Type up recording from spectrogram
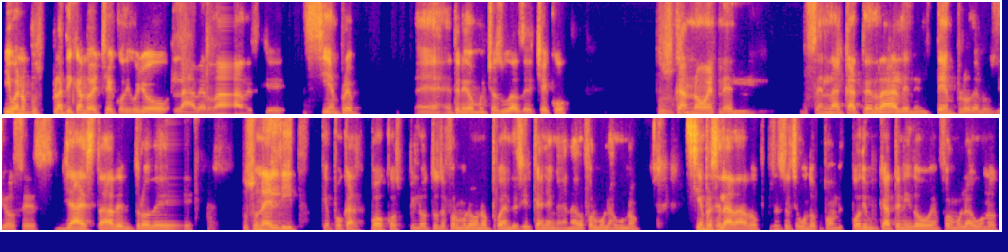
Y bueno, pues platicando de Checo, digo yo, la verdad es que siempre eh, he tenido muchas dudas de Checo. Pues ganó en el, pues en la catedral, en el templo de los dioses, ya está dentro de pues una elite que pocas, pocos pilotos de Fórmula 1 pueden decir que hayan ganado Fórmula 1. Siempre se le ha dado, pues es el segundo podium que ha tenido en Fórmula 1.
